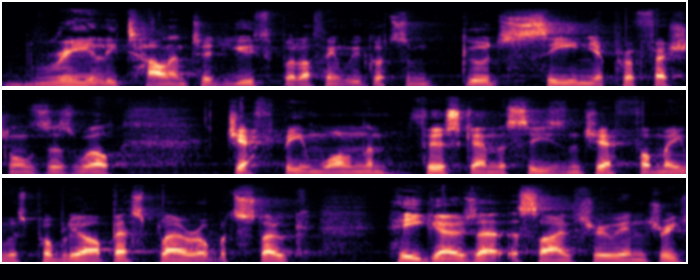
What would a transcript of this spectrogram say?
really talented youth, but I think we've got some good senior professionals as well. Geoff being one of them. First game of the season, Geoff for me was probably our best player up at Stoke. He goes out the side through injury.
